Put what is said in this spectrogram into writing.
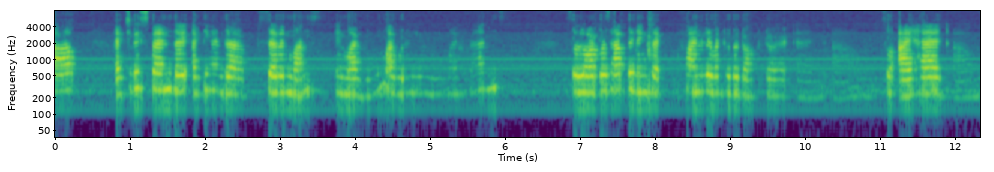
up. I actually spent the I think up seven months in my room. I wouldn't even. So a lot was happening. So I finally went to the doctor, and um, so I had um,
